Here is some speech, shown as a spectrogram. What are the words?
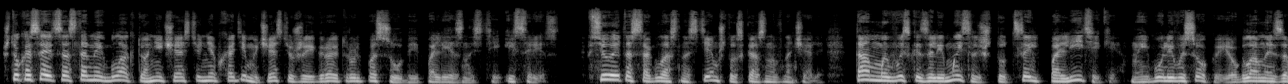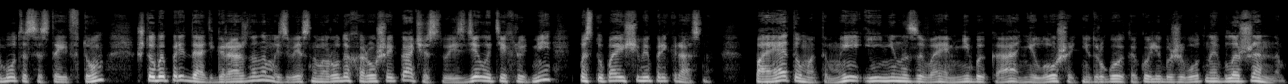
Что касается остальных благ, то они частью необходимы, частью же играют роль пособий, полезности и средств. Все это согласно с тем, что сказано в начале. Там мы высказали мысль, что цель политики наиболее высокая, ее главная забота состоит в том, чтобы придать гражданам известного рода хорошие качества и сделать их людьми, поступающими прекрасно. Поэтому-то мы и не называем ни быка, ни лошадь, ни другое какое-либо животное блаженным,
